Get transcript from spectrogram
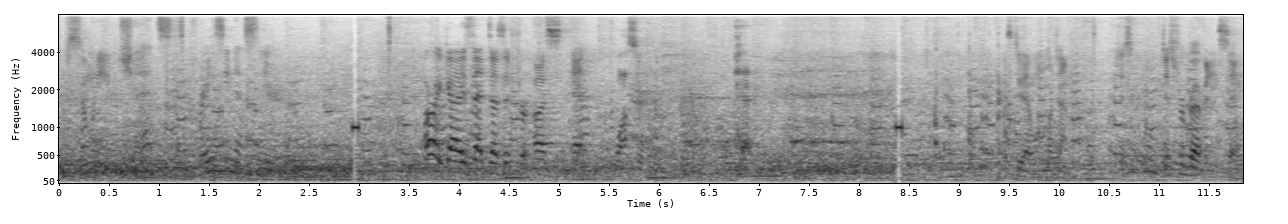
There's so many jets. It's craziness here. All right, guys, that does it for us at Wasser. Let's do that one more time, just just for brevity's sake.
